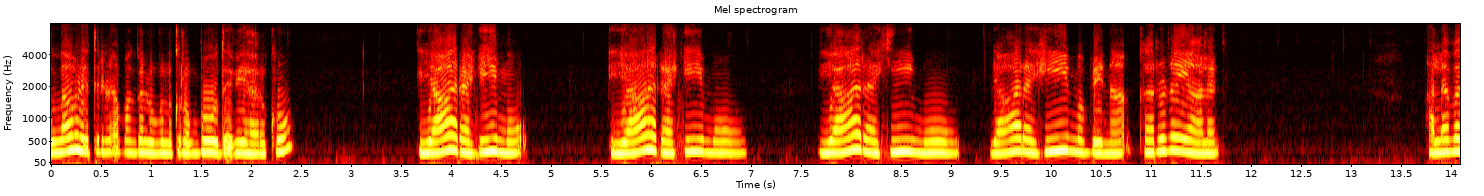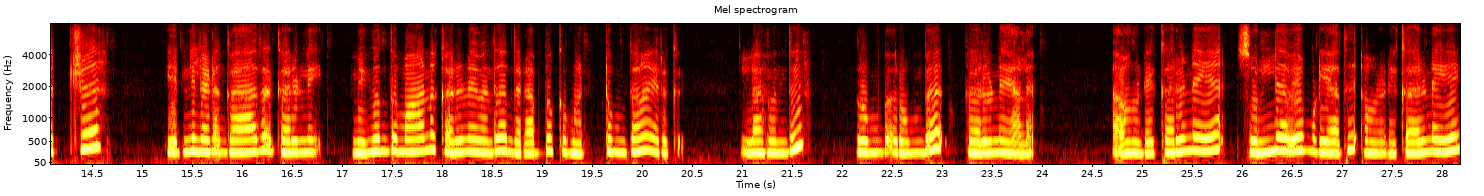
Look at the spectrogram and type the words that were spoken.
அல்லாவுடைய திருநாமங்கள் உங்களுக்கு ரொம்ப உதவியாக இருக்கும். யா ரஹீமோ. யா ரஹீமோ. யா ரஹீமோ. யார் ரஹீம் அப்படின்னா கருணையாளன். அளவற்ற எண்ணிலடங்காத கருணை மிகுந்தமான கருணை வந்து அந்த ரப்புக்கு மட்டும்தான் இருக்கு. அல்லாஹ் வந்து ரொம்ப ரொம்ப கருணையாளன். அவனுடைய கருணையை சொல்லவே முடியாது அவனுடைய கருணையை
